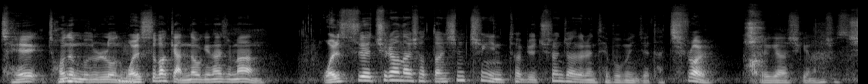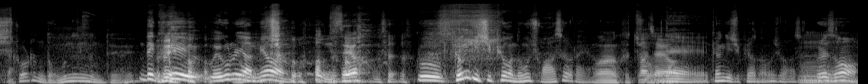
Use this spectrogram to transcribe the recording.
제 저는 물론 음. 월수밖에 안 나오긴 하지만 월수에 출연하셨던 심층 인터뷰 출연자들은 대부분 이제 다 7월 얘기하시긴 하셨어요. 7월은 너무 늦는데. 근데 그게 왜 그러냐면 바쁘세요? 그 경기 지표가 너무 좋아서 그래요. 아, 그렇죠. 맞아요. 네, 경기 지표가 너무 좋아서. 음. 그래서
